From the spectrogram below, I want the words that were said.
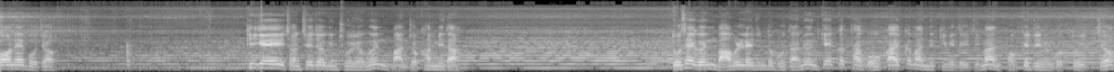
꺼내보죠. 피겨의 전체적인 조형은 만족합니다. 도색은 마블 레전드보다는 깨끗하고 깔끔한 느낌이 들지만 벗겨지는 곳도 있죠.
